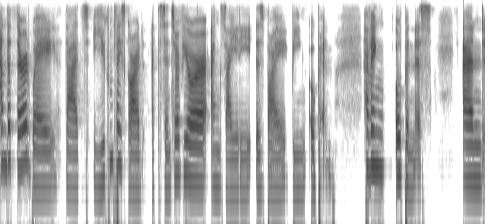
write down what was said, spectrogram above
And the third way that you can place God at the center of your anxiety is by being open, having openness. And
